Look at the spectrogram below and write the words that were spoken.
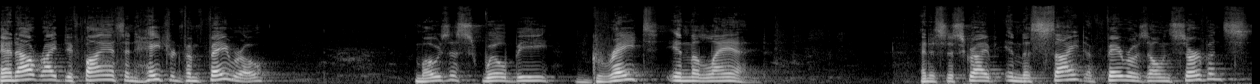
and outright defiance and hatred from Pharaoh, Moses will be great in the land. And it's described in the sight of Pharaoh's own servants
